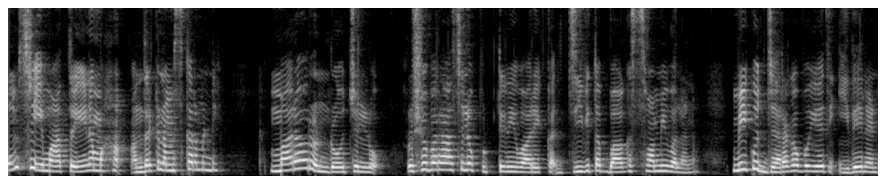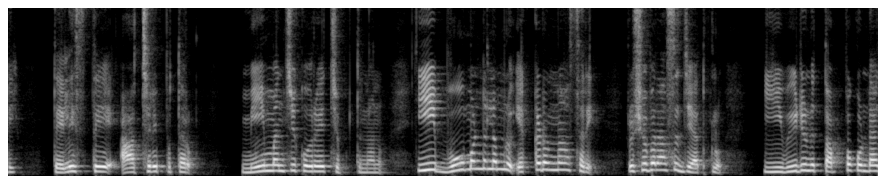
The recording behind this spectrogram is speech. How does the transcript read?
ఓం శ్రీ మాత్రే నమ. అందరికీ నమస్కారం అండి మరో రెండు రోజుల్లో వృషభరాశిలో పుట్టిన వారి యొక్క జీవిత భాగస్వామి వలన మీకు జరగబోయేది ఇదేనండి. తెలిస్తే ఆశ్చర్యపోతారు. మీ మంచి కోరే చెప్తున్నాను. ఈ భూమండలంలో ఎక్కడున్నా సరే వృషభరాశి జాతకులు ఈ వీడియోను తప్పకుండా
